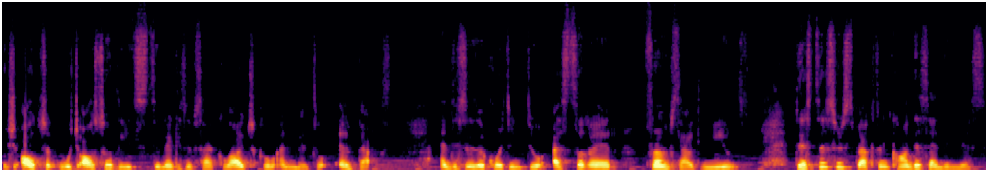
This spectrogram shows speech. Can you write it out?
which also, which also leads to negative psychological and mental impacts and this is according to as from Saudi News. This disrespect and condescendingness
